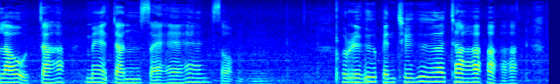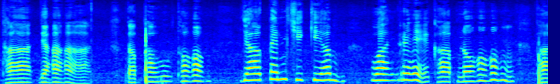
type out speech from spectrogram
เล่าจากแม่จันแสงส่อง หรือเป็นเชื้อชาติทายาทตะเภาทอง อยากเป็นขี้เกียมไว้เร่ขับน้อง พา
